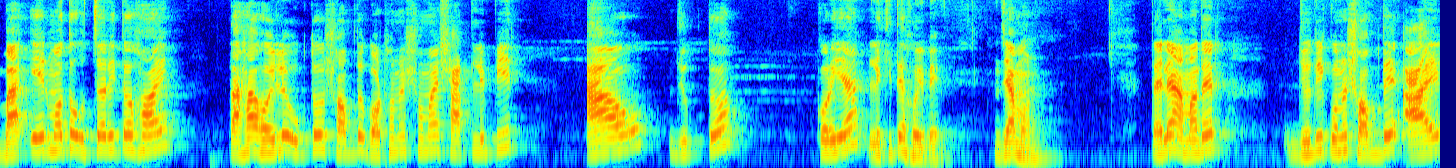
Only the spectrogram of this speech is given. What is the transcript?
বা এর মতো উচ্চারিত হয়, তাহা হইলে উক্ত শব্দ গঠনের সময় ষাটলিপির আও যুক্ত করিয়া লিখিতে হইবে। যেমন, তাইলে আমাদের যদি কোনো শব্দে আয়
